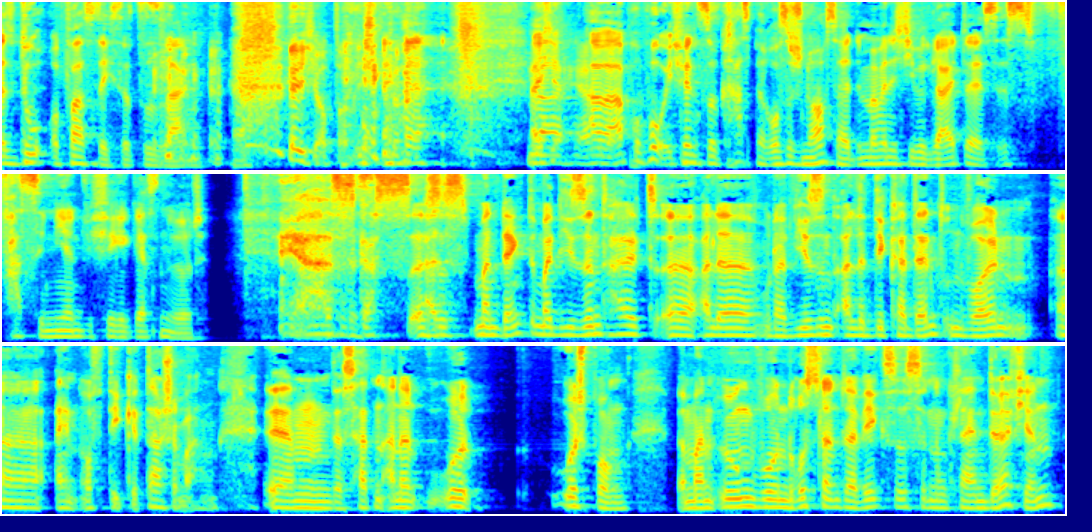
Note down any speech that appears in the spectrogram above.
Also du opferst dich sozusagen. Ja. Ich opfer mich. Genau. Na, ich, aber apropos, ich finde es so krass bei russischen Hochzeiten, immer wenn ich die begleite, es ist faszinierend, wie viel gegessen wird. Ja, es ist, krass. Es ist, man denkt immer, die sind halt äh, alle, oder wir sind alle dekadent und wollen äh, ein auf dicke Tasche machen. Ähm, das hat einen anderen Ur Ursprung. Wenn man irgendwo in Russland unterwegs ist, in einem kleinen Dörfchen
